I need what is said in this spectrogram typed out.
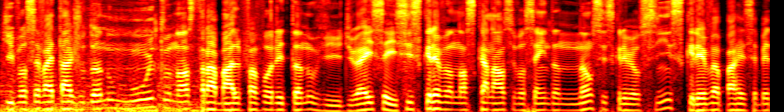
Que você vai estar tá ajudando muito o nosso trabalho favoritando o vídeo. É isso aí. Se inscreva no nosso canal se você ainda não se inscreveu. Se inscreva para receber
